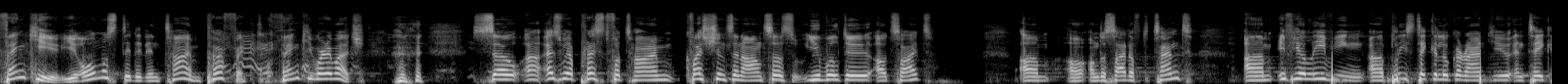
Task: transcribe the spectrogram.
Thank you. You almost did it in time. Perfect. Thank you very much. so, uh, as we are pressed for time, questions and answers you will do outside um, on the side of the tent. Um, if you're leaving, uh, please take a look around you and take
